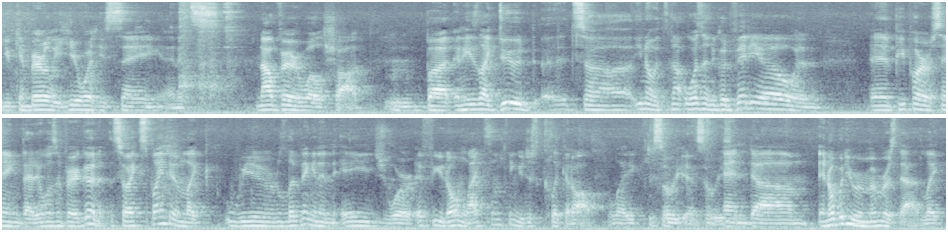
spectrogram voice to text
you can barely hear what he's saying, and it's not very well shot. But and he's like, dude, it's uh, you know, it's not wasn't a good video, and and people are saying that it wasn't very good. So I explained to him like we're living in an age where if you don't like something, you just click it off. Like So yeah, so easy. and um, and nobody remembers that. Like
